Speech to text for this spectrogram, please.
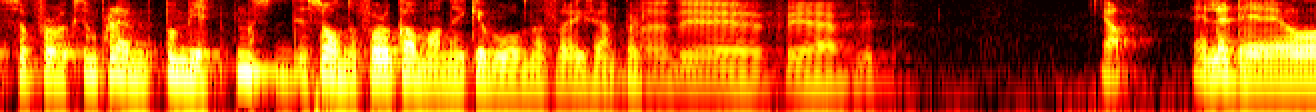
så folk som klemmer på midten, sånne folk kan man ikke bo med, f.eks. Ja, Det er for jævlig. Eller det å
